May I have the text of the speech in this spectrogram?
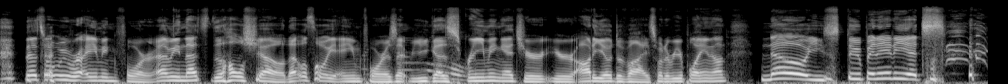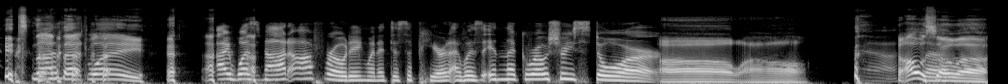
That's what we were aiming for. I mean, that's the whole show. That was what we aimed for. Is that you guys screaming at your your audio device, whatever you're playing on? No, you stupid idiots! it's not that way. I was not off roading when it disappeared. I was in the grocery store. Oh wow. Yeah, Oh, so uh,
